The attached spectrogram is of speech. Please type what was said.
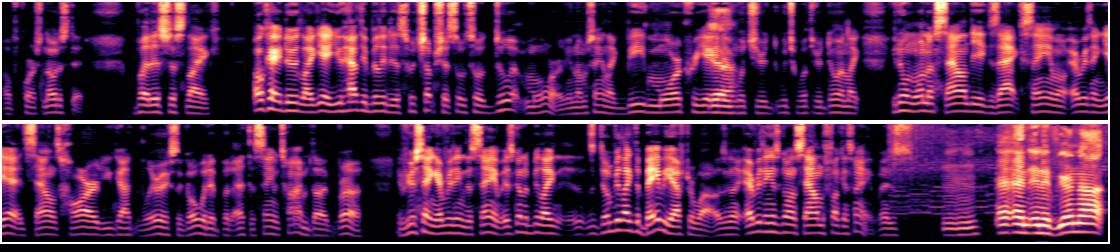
of course noticed it. But it's just like okay, dude, like yeah, you have the ability to switch up shit, so so do it more. You know what I'm saying? Like be more creative Yeah. with your with what you're doing. Like you don't want to sound the exact same on everything. Yeah, it sounds hard. You got the lyrics to go with it, but at the same time, Doug, bruh, if you're saying everything the same, it's gonna be like it's gonna be like DaBaby after a while. It's gonna, everything is gonna sound the fucking same. It's hmm And, and and if you're not,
